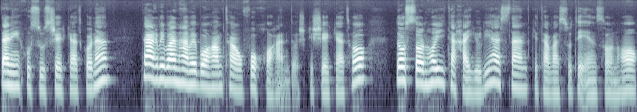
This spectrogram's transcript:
در این خصوص شرکت کنند تقریبا همه با هم توافق خواهند داشت که شرکت ها داستانهایی تخیلی هستند که توسط انسانها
